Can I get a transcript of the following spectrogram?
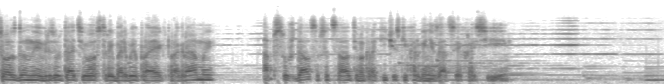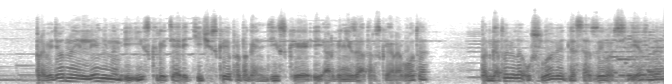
Созданный в результате острой борьбы проект программы обсуждался в социал-демократических организациях России. Проведенная Лениным и Искрой теоретическая, пропагандистская и организаторская работа подготовила условия для созыва съезда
